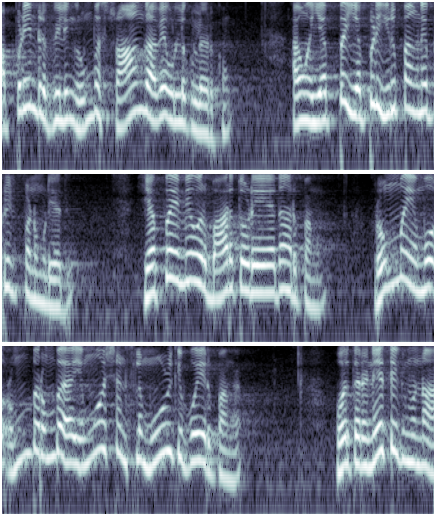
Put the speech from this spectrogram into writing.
அப்படின்ற ஃபீலிங் ரொம்ப ஸ்ட்ராங்காகவே உள்ளுக்குள்ளே இருக்கும். அவங்க எப்போ எப்படி இருப்பாங்கன்னே ப்ரீட் பண்ண முடியாது. எப்போயுமே ஒரு பாரத்தோடையே தான் இருப்பாங்க. ரொம்ப எமோ ரொம்ப ரொம்ப எமோஷன்ஸில் மூழ்கி போய் இருப்பாங்க. ஒருத்தரை நேசிக்கணும்னா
